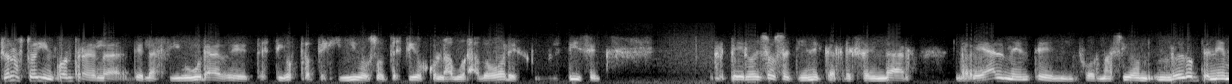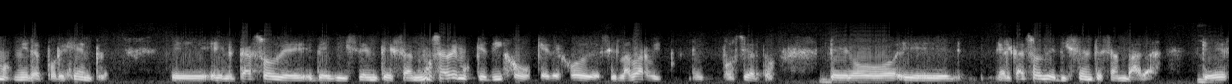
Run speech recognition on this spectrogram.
yo no estoy en contra de la de la figura de testigos protegidos o testigos colaboradores, como les dicen. pero eso se tiene que refrendar realmente en información. Luego tenemos, mira, por ejemplo, eh, el caso de, de Vicente San, no sabemos qué dijo o qué dejó de decir la Barbie, eh, por cierto, pero eh, el caso de Vicente Zambada, que es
